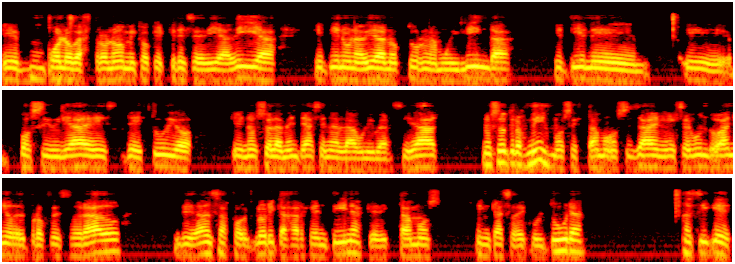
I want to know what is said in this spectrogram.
eh, un polo gastronómico que crece día a día, que tiene una vida nocturna muy linda, que tiene eh, posibilidades de estudio que no solamente hacen a la universidad. Nosotros mismos estamos ya en el segundo año del profesorado de danzas folclóricas argentinas que dictamos en Casa de Cultura. Así que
